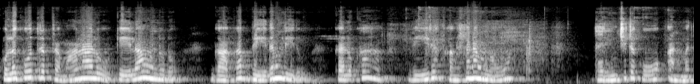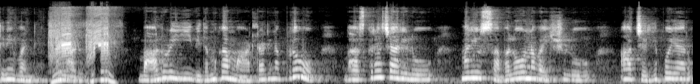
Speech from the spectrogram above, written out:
కులగోత్ర ప్రమాణాలు ఒకేలా ఉండును. గాక భేదం లేదు. కనుక వీర కంకణంను ధరించుటకు అనుమతినివ్వండి అన్నాడు. బాలుడు ఈ విధముగా మాట్లాడినప్పుడు భాస్కరాచార్యులు మరియు సభలో ఉన్న వైశ్యులు ఆశ్చర్యపోయారు.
